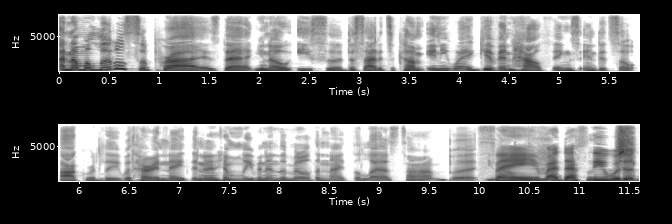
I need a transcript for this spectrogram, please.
And I'm a little surprised that, you know, Issa decided to come anyway, given how things ended so awkwardly with her and Nathan and him leaving in the middle of the night the last time. But you know, Same. I definitely would have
